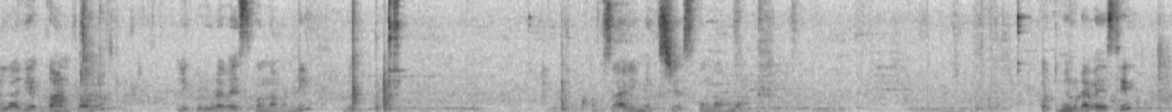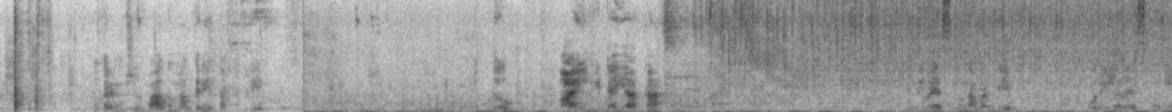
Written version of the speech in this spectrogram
అలాగే కార్న్ఫ్లవర్ లిక్విడ్ కూడా వేసుకుందామండి. ఇప్పుడు ఒకసారి మిక్స్ చేసుకుందాము. కొత్తిమీర కూడా వేసి ఒక రెండు నిమిషాలు బాగా మగ్గనిద్దామండి. ఇప్పుడు ఆయిల్ హీట్ అయ్యాక ఇది వేసుకుందామండి. పూరీలు వేసుకుని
